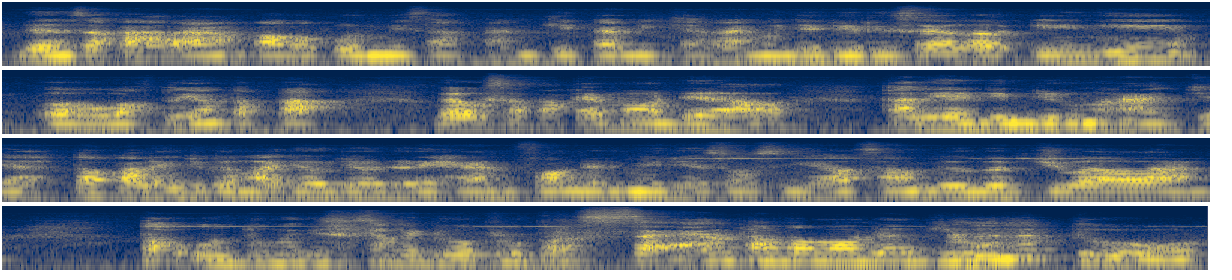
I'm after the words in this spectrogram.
Dan sekarang, kalaupun misalkan kita bicara menjadi reseller, ini eh, waktu yang tepat. Gak usah pakai modal, kalian diem di rumah aja. Toh kalian juga nggak jauh-jauh dari handphone, dari media sosial sambil berjualan. Toh untungnya bisa sampai 20% tanpa modal gimana tuh?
